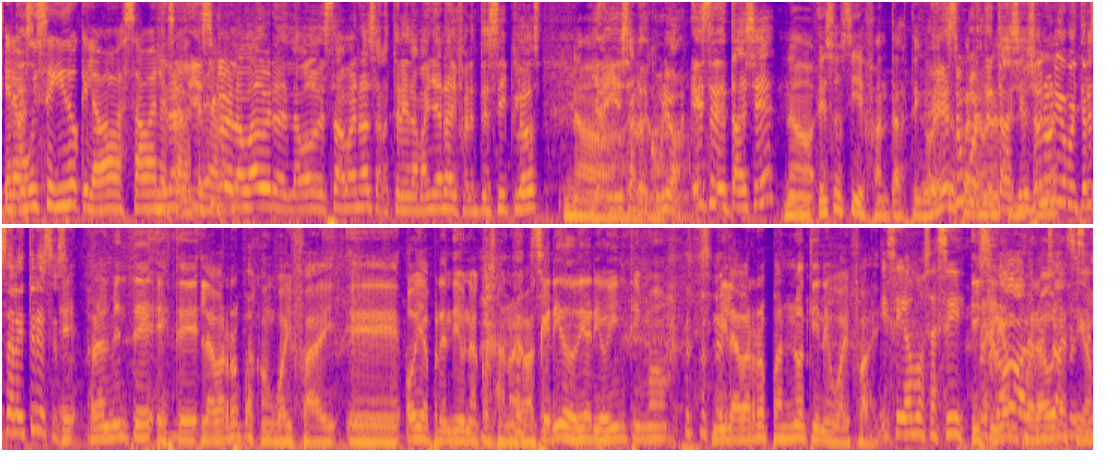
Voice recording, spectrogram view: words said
Era muy seguido que lavaba y, sábanas era- a las y el ciclo la de lavado era el lavado de sábanas a las 3 de la mañana, diferentes ciclos. No, y ahí ella lo descubrió. Ese detalle No, eso sí es fantástico. Eso es un buen detalle. Yo lo único que me interesa de la historia es eso. Eh, realmente, este, lavarropas con wifi. Eh, hoy aprendí una cosa nueva. Querido diario íntimo, mi lavarropas no tiene wifi. Y sigamos así. Y Mejor, sigamos por ahora, escuchame, si sigamos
